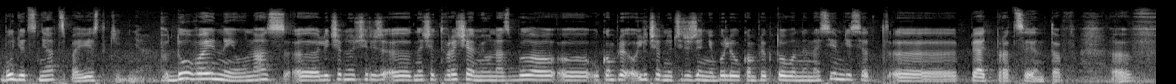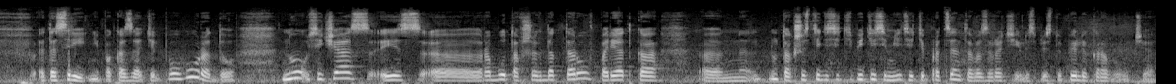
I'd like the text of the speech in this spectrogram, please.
будет снят с повестки дня. До войны у нас лечебное учреж- значит, врачами у нас было укомпле- учреждения были укомплектованы на 75%. Это средний показатель по городу. Ну, сейчас из э, работавших докторов порядка э, ну, так, 65-70% возвратились, приступили к работе.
